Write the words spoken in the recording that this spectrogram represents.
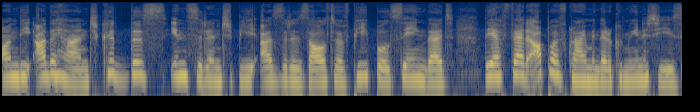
On the other hand, could this incident be as a result of people saying that they are fed up of crime in their communities?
